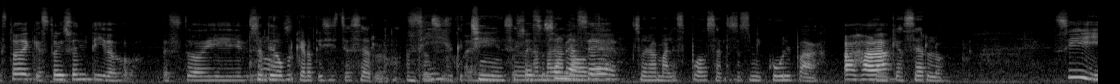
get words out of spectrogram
Esto de que estoy sentido, estoy... no, Sentido porque no quisiste hacerlo. Entonces, Sí, que chin, O soy sea, una mala novia, hace- soy una mala esposa, entonces es mi culpa. Ajá. Tengo que hacerlo. Sí. Y,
